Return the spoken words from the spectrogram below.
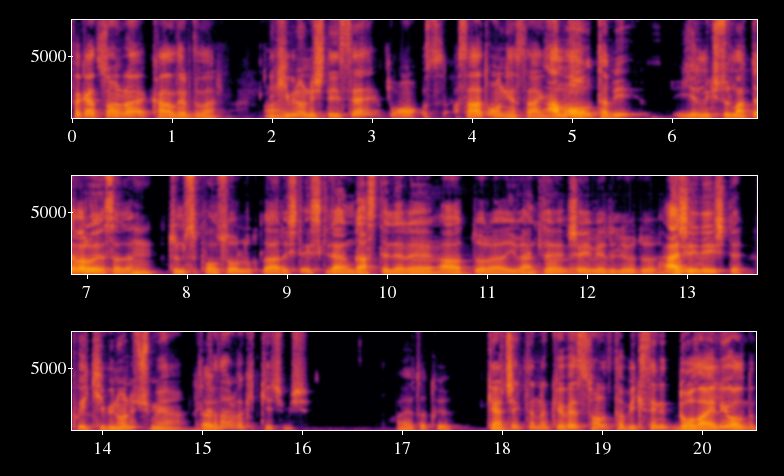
Fakat sonra kaldırdılar. Aynen. 2013'te ise o, saat 10 yasağı gelmiş. Ama o tabii 20 küsur madde var o yasada. Hı. Tüm sponsorluklar işte eskiden gazetelere, Hmm. outdoor'a, event'e Reklam şey veriliyor. veriliyordu. Her şey değişti. Bu 2013 mü ya? Ne Tabii. kadar vakit geçmiş. Hayat akıyor. Gerçekten akıyor ve sonra tabii ki seni dolaylı yolda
